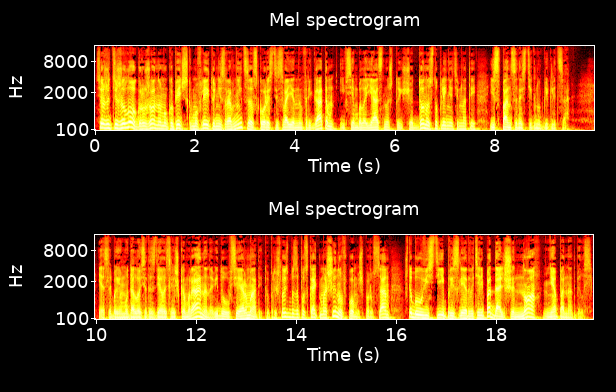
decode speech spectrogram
Все же тяжело груженному купеческому флейту не сравниться в скорости с военным фрегатом, и всем было ясно, что еще до наступления темноты испанцы настигнут беглеца. Если бы им удалось это сделать слишком рано, на виду у всей армады, то пришлось бы запускать машину в помощь парусам, чтобы увести преследователей подальше, но не понадобилось.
